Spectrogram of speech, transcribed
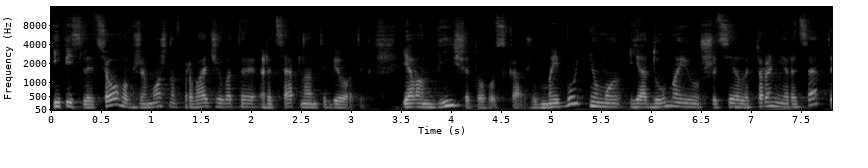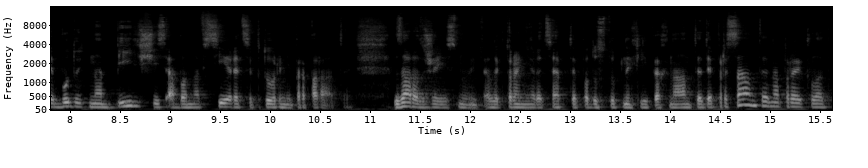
І після цього вже можна впроваджувати рецепт на антибіотик. Я вам більше того скажу. В майбутньому я думаю, що ці електронні рецепти будуть на більшість або на всі рецептурні препарати. Зараз вже існують електронні рецепти по доступних ліках на антидепресанти, наприклад.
